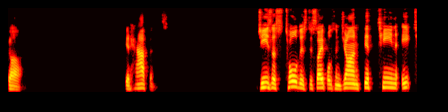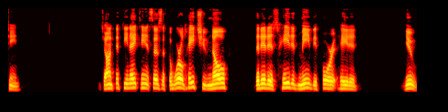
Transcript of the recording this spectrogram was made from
God. It happens. Jesus told his disciples in John 15, 18. John 15, 18, it says, If the world hates you, know that it has hated me before it hated you.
